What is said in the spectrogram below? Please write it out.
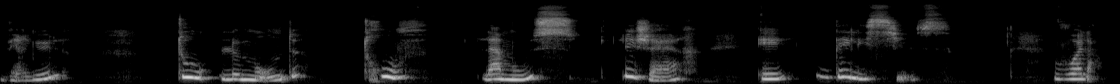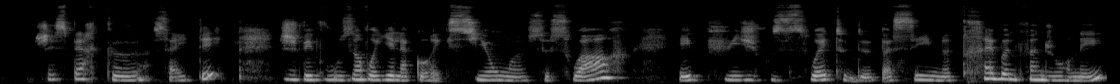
virgule, tout le monde trouve la mousse légère et délicieuse. Voilà. J'espère que ça a été. Je vais vous envoyer la correction euh, ce soir. Et puis, je vous souhaite de passer une très bonne fin de journée.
